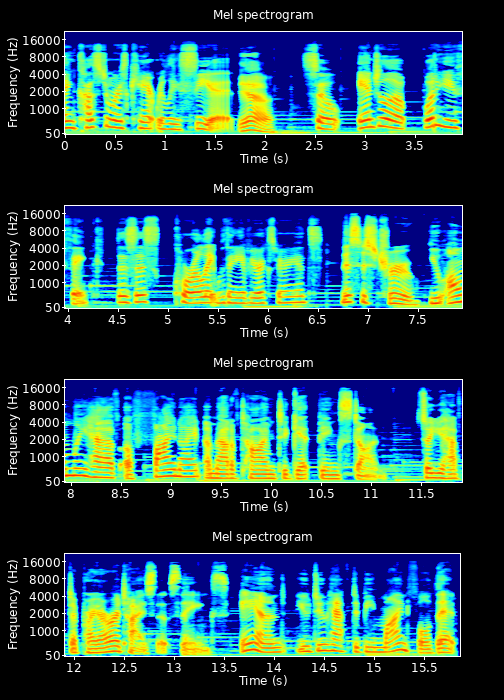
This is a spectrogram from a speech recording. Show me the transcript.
And customers can't really see it. yeah. So, Angela, what do you think? Does this correlate with any of your experience? This is true. You only have a finite amount of time to get things done. So you have to prioritize those things. And you do have to be mindful that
